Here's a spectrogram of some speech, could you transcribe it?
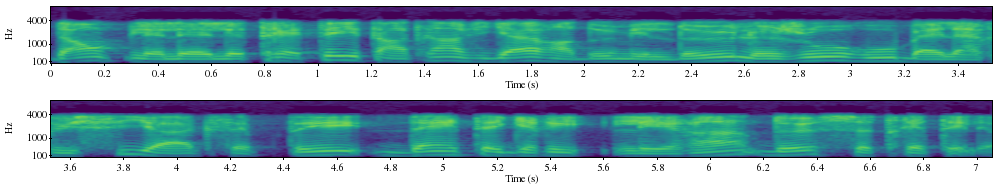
Donc, le, le, traité est entré en vigueur en 2002, le jour où ben, la Russie a accepté d'intégrer les rangs de ce traité-là.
